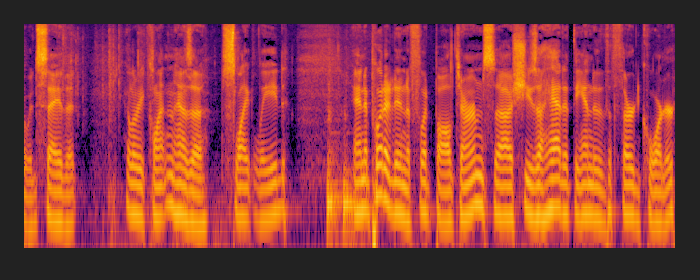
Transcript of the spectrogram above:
would say that Hillary Clinton has a slight lead. And to put it into football terms, uh, she's ahead at the end of the third quarter,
